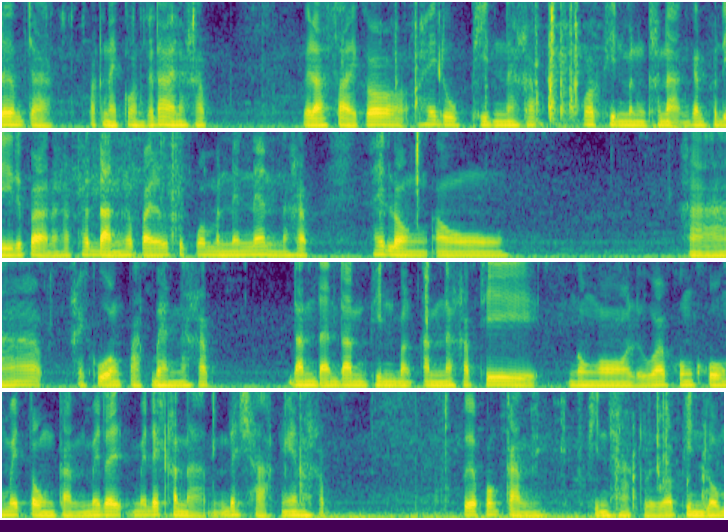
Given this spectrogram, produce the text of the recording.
เริ่มจากปลั๊กไหนก่อนก็ได้นะครับ เวลาใส่ก็ให้ดูพินนะครับ ว่าพินมันขนานกันพอดีหรือเปล่านะครับ ถ้าดันเข้าไปแล้วรู้สึกว่ามันแน่น ๆนะครับ ให้ลองเอา หาไขควงปากแบนนะครับ ดันดันดันพินบางอันนะครับ ที่งองอหรือว่าโค้งๆไม่ตรงกันไม่ได้ไม่ได้ขนานไม่ได้ฉากเนี่ยนะครับ เพื่อป้องกัน พินหักหรือว่าพินล้ม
